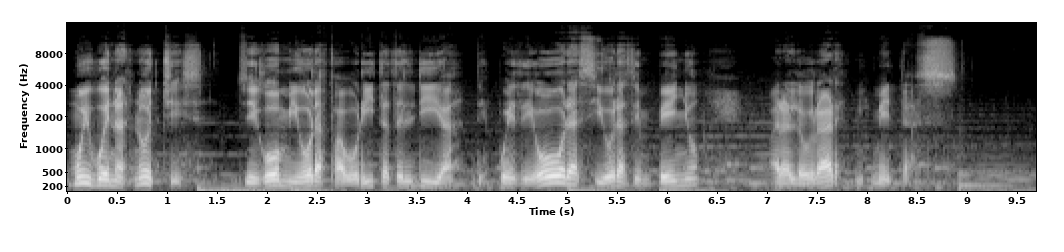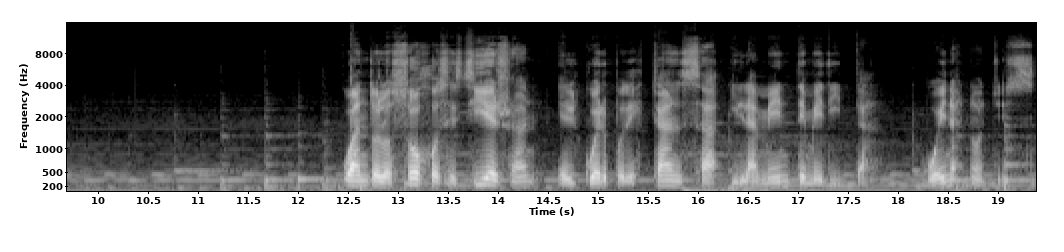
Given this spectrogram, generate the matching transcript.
Muy buenas noches. Llegó mi hora favorita del día después de horas y horas de empeño para lograr mis metas. Cuando los ojos se cierran, el cuerpo descansa y la mente medita. Buenas noches.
